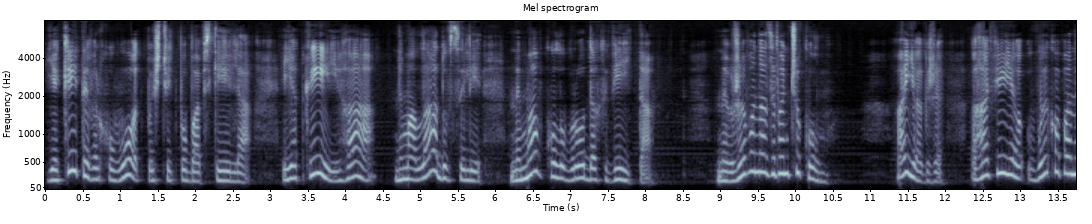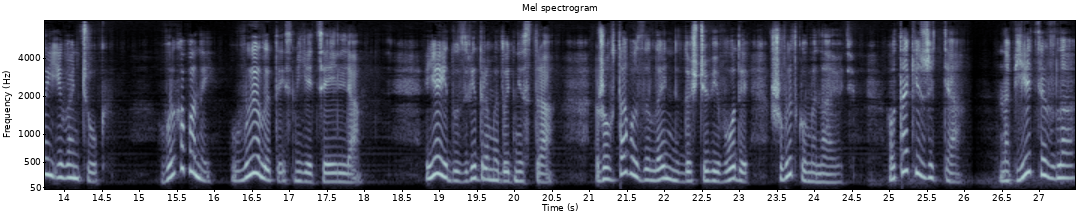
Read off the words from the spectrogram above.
Який ти верховод, пищить по бабськи Ілля. Який, га? Нема ладу в селі, нема в колобродах війта. Невже вона з Іванчуком? А як же? Гафія викопаний Іванчук. Викопаний? Вилитий, сміється Ілля. Я йду з відрами до Дністра. Жовтаво-зелені дощові води швидко минають. Отак і життя нап'ється зла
